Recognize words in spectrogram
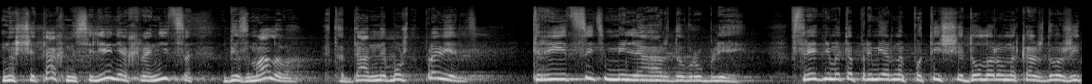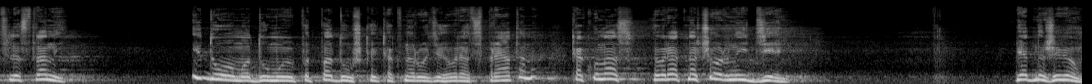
на счетах населения хранится без малого, это данные можно проверить, 30 миллиардов рублей. В среднем это примерно по 1000 долларов на каждого жителя страны. И дома, думаю, под подушкой, как в народе говорят, спрятано, как у нас говорят, на черный день бедно живем.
